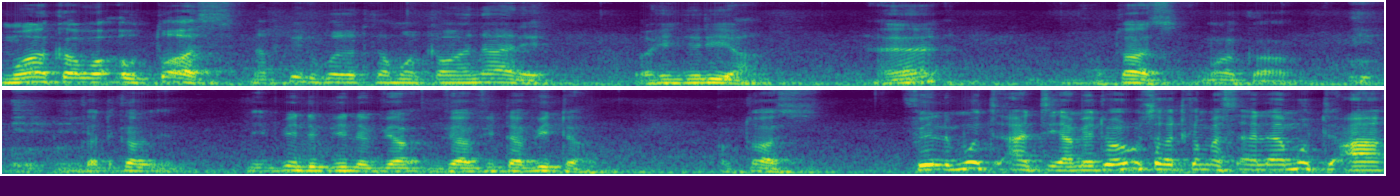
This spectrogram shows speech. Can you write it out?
mwaka wa utas. Nafikiri kwa katika mwaka wa nane wa hijiria eh? autas mwaka. Katika vipindi vile vya, vita vita. Autas fil mut'ati ametoa ruhusa katika masala ya mut'a.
